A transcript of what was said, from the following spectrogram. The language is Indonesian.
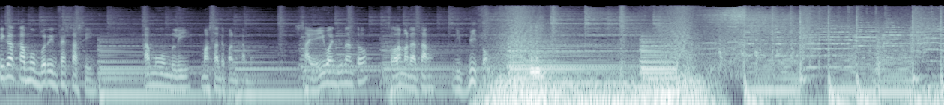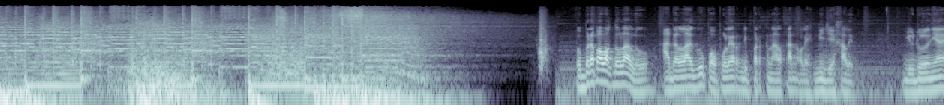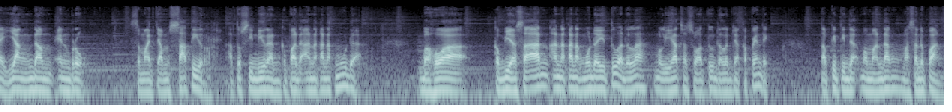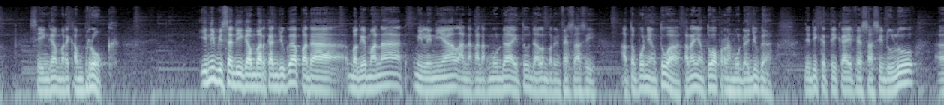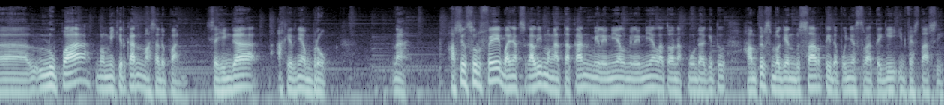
Ketika kamu berinvestasi, kamu membeli masa depan kamu. Saya Iwan Junanto, selamat datang di Bito. Beberapa waktu lalu, ada lagu populer diperkenalkan oleh DJ Khalid. Judulnya Young Dumb and Broke. Semacam satir atau sindiran kepada anak-anak muda. Bahwa kebiasaan anak-anak muda itu adalah melihat sesuatu dalam jangka pendek. Tapi tidak memandang masa depan. Sehingga mereka broke. Ini bisa digambarkan juga pada bagaimana milenial, anak-anak muda itu dalam berinvestasi. Ataupun yang tua, karena yang tua pernah muda juga. Jadi ketika investasi dulu uh, lupa memikirkan masa depan sehingga akhirnya broke. Nah, hasil survei banyak sekali mengatakan milenial-milenial atau anak muda gitu hampir sebagian besar tidak punya strategi investasi.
